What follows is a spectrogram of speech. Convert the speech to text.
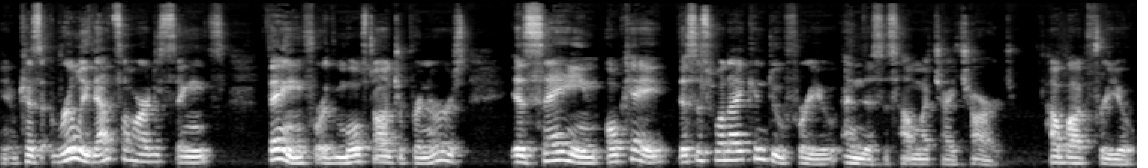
Because you know, really, that's the hardest things thing for the most entrepreneurs is saying, okay, this is what I can do for you, and this is how much I charge. How about for you?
